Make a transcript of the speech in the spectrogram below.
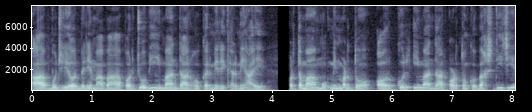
آپ مجھے اور میرے ماں باپ اور جو بھی ایماندار ہو کر میرے گھر میں آئے اور تمام مؤمن مردوں اور کل ایماندار عورتوں کو بخش دیجیے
